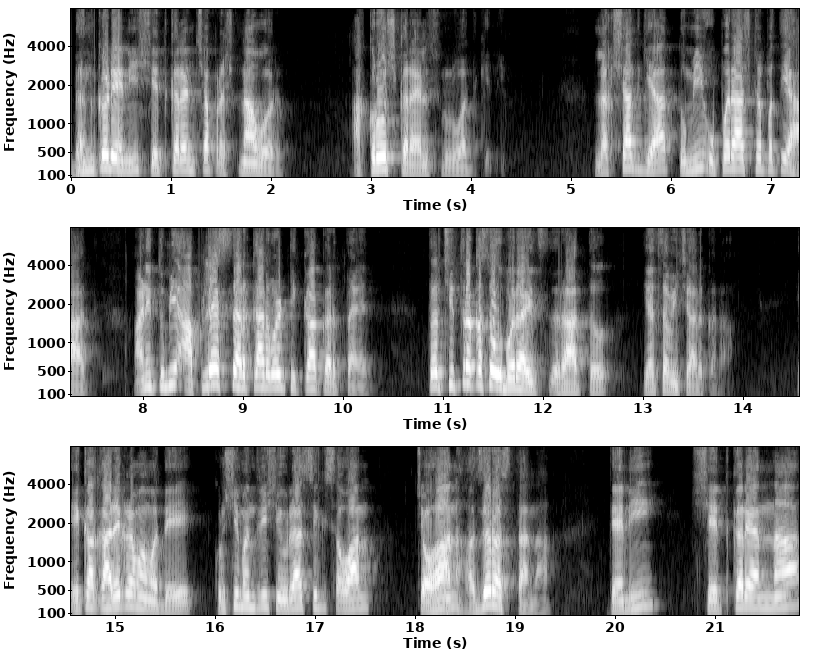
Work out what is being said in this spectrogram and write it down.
धनकड यांनी शेतकऱ्यांच्या प्रश्नावर आक्रोश करायला सुरुवात केली. लक्षात घ्या तुम्ही उपराष्ट्रपती आहात आणि तुम्ही आपल्याच सरकारवर टीका करतायत तर चित्र कसं उभं राहायचं राहतं याचा विचार करा. एका कार्यक्रमामध्ये कृषी मंत्री शिवराज सिंग चव्हाण चौहान हजर असताना त्यांनी शेतकऱ्यांना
